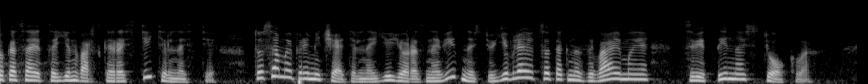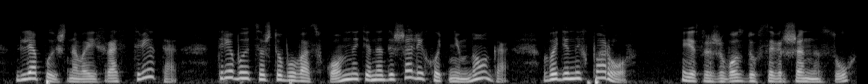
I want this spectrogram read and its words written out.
Что касается январской растительности, то самой примечательной ее разновидностью являются так называемые цветы на стеклах. Для пышного их расцвета требуется, чтобы у вас в комнате надышали хоть немного водяных паров. Если же воздух совершенно сух,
